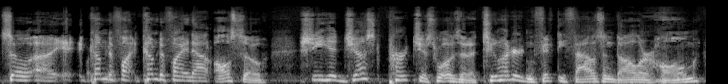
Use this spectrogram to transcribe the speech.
So, uh, it, come to find come to find out, also, she had just purchased what was it, a two hundred and fifty thousand dollar home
